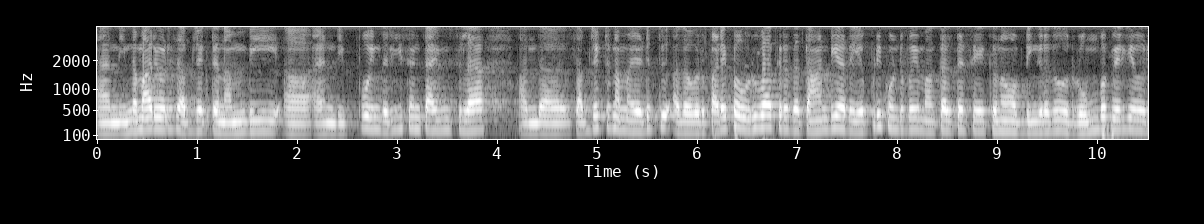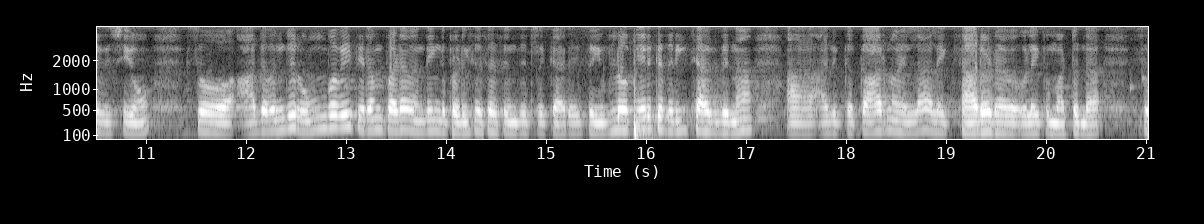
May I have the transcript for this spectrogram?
அண்ட் இந்த மாதிரி ஒரு சப்ஜெக்டை நம்பி uh, அண்ட் இப்போது இந்த ரீசெண்ட் டைம்ஸில் அந்த சப்ஜெக்டை நம்ம எடுத்து அதை ஒரு படைப்பை உருவாக்குறதை தாண்டி அதை எப்படி கொண்டு போய் மக்கள்கிட்ட சேர்க்கணும் அப்படிங்கிறது ஒரு ரொம்ப பெரிய ஒரு விஷயம். ஸோ அதை வந்து ரொம்பவே திறம்பட வந்து இங்கே ப்ரொடியூசர்ஸை செஞ்சிட்ருக்காரு. ஸோ இவ்வளோ பேருக்கு அது ரீச் ஆகுதுன்னா uh, அதுக்கு காரணம் எல்லாம் லைக் சாரோட உழைப்பு மட்டும்தான். ஸோ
